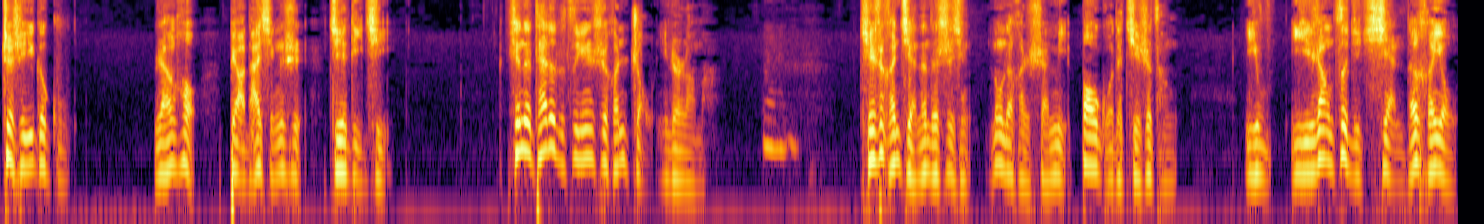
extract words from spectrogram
这是一个骨，然后表达形式。接地气。现在太多的咨询师很轴，你知道吗？嗯。其实很简单的事情，弄得很神秘，包裹的几十层，以以让自己显得很有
